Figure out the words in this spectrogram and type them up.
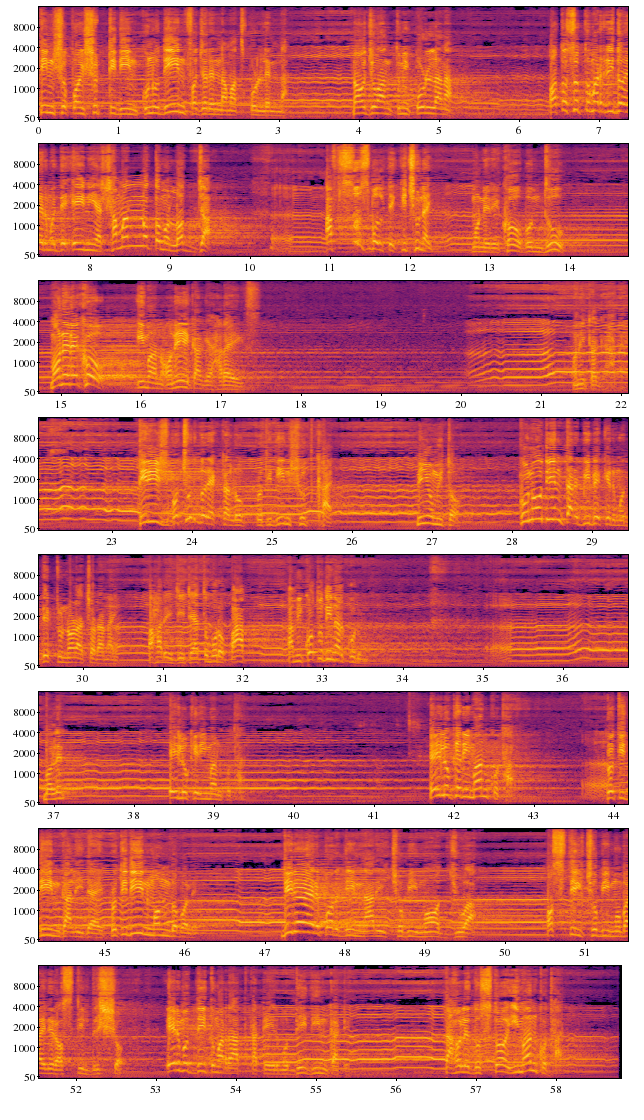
তিনশো পঁয়ষট্টি দিন, কোনো দিন ফজরের নামাজ পড়লেন না। নওজোয়ান তুমি পড়লা না। অথচ তোমার হৃদয়ের মধ্যে এই নিয়ে সামান্যতম লজ্জা। আফসোস বলতে কিছু নাই। মনে রেখো বন্ধু, মনে রেখো ইমান অনেক আগে হারায় গেছে। অনেক আগে হারায় তিরিশ বছর ধরে একটা লোক প্রতিদিন সুদ খায়। নিয়মিত। কোনোদিন তার বিবেকের মধ্যে একটু নড়াচড়া নাই। আহারে, যেটা এত বড় পাপ, আমি কতদিন আর করব বলেন, এই লোকের ইমান কোথায়? এই লোকের ইমান কোথায়? প্রতিদিন গালি দেয়, প্রতিদিন মন্দ বলে। দিনের পর দিন নারী ছবি, মদ, জুয়া, অশ্লীল ছবি, মোবাইলের অশ্লীল দৃশ্য। এর মধ্যেই তোমার রাত কাটে, এর মধ্যেই দিন কাটে। তাহলে দোস্ত ইমান কোথায়?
